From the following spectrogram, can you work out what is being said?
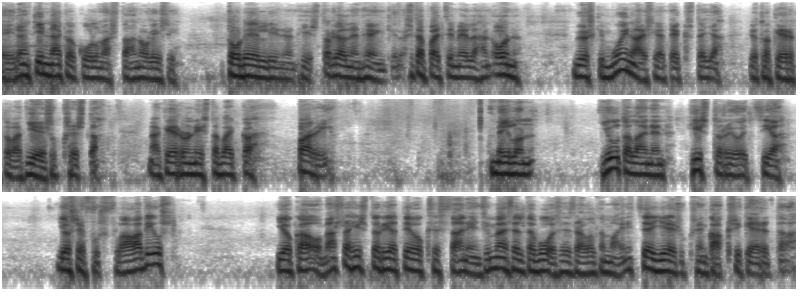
heidänkin näkökulmastaan olisi todellinen historiallinen henkilö. Sitä paitsi meillähän on myöskin muinaisia tekstejä, jotka kertovat Jeesuksesta. Mä kerron niistä vaikka pari. Meillä on juutalainen historioitsija Josefus Flavius, joka omassa historiateoksessaan ensimmäiseltä vuosisadalta mainitsee Jeesuksen kaksi kertaa.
